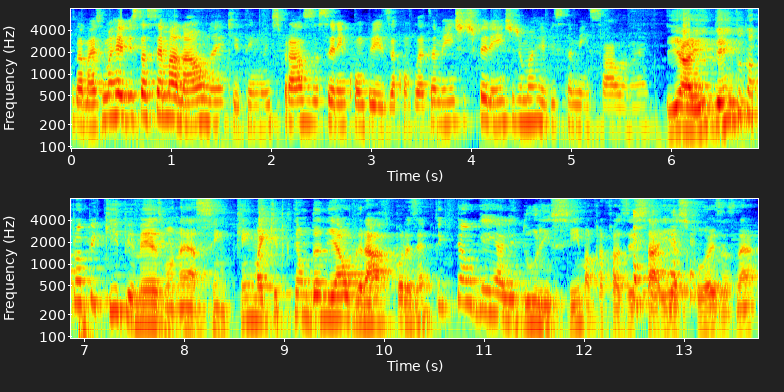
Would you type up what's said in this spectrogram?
Ainda mais uma revista semanal, né? Que tem muitos prazos a serem cumpridos. É completamente diferente de uma revista mensal, né? E aí, dentro da própria equipe mesmo, né? Assim, quem, uma equipe que tem um Daniel Graff, por exemplo, tem que ter alguém ali duro em cima para fazer sair as coisas, né?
